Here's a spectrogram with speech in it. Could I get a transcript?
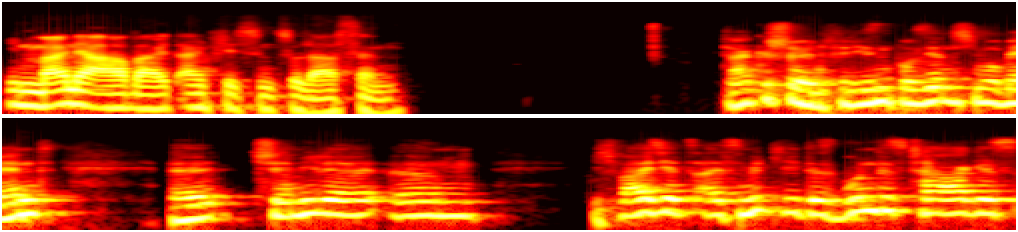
in meine Arbeit einfließen zu lassen. Dankeschön für diesen posierlichen Moment. Äh, Cemile, ähm, ich weiß jetzt, als Mitglied des Bundestages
